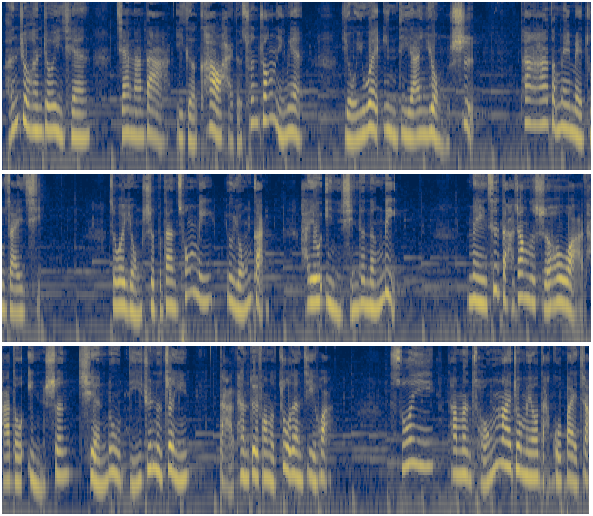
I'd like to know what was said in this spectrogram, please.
很久很久以前，加拿大一个靠海的村庄里面，有一位印第安勇士，他和他的妹妹住在一起。这位勇士不但聪明又勇敢，还有隐形的能力。每次打仗的时候啊，他都隐身潜入敌军的阵营，打探对方的作战计划。所以他们从来就没有打过败仗。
